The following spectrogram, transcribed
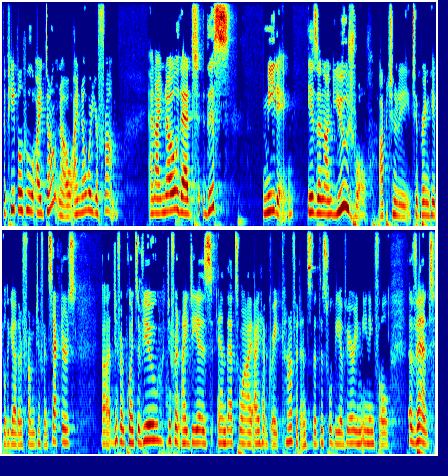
the people who I don't know, I know where you're from. And I know that this meeting is an unusual opportunity to bring people together from different sectors, uh, different points of view, different ideas, and that's why I have great confidence that this will be a very meaningful event.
